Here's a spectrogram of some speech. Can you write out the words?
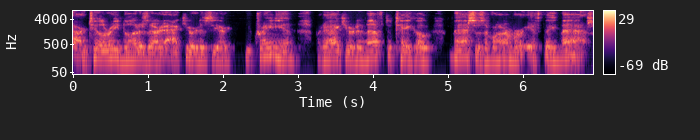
artillery, not as accurate as the Ukrainian, but accurate enough to take out masses of armor if they mass.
